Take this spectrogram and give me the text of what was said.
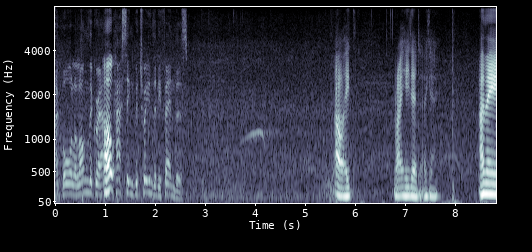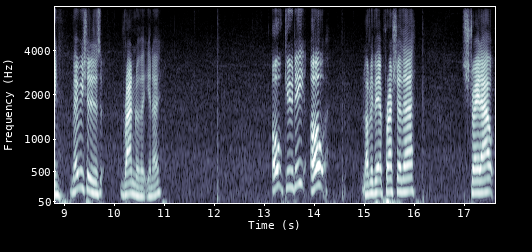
A ball along the ground, Oh. passing between the defenders. Oh, he. Right, he did. Okay. I mean, maybe we should have just ran with it, you know? Oh, Goody. Oh. Lovely bit of pressure there. Straight out.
